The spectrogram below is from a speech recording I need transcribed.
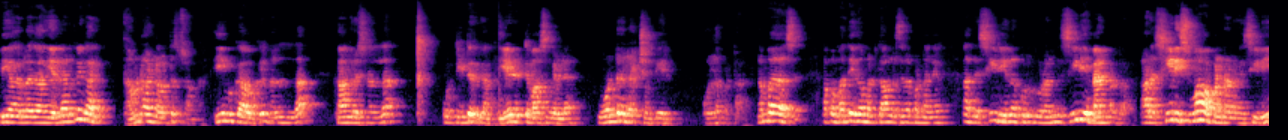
பீகாரில் காலி எல்லா இடத்துலையும் காலி. தமிழ்நாட்டில் மட்டும் ஸ்ட்ராங்காக திமுகவுக்கு நல்லா காங்கிரஸ் நல்லா ஒட்டிக்கிட்டு இருக்காங்க. ஏழு எட்டு மாதங்களில் ஒன்றரை லட்சம் பேர் கொல்லப்பட்டாங்க. நம்ம அப்போ மத்திய கவர்மெண்ட் காங்கிரஸ் என்ன பண்ணாங்க? அந்த சிடி எல்லாம் கொடுக்கக்கூடாதுன்னு சிடியை பேன் பண்ணுறாங்க ஆனால் சிடி சும்மாவா பண்றாங்க சிடி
